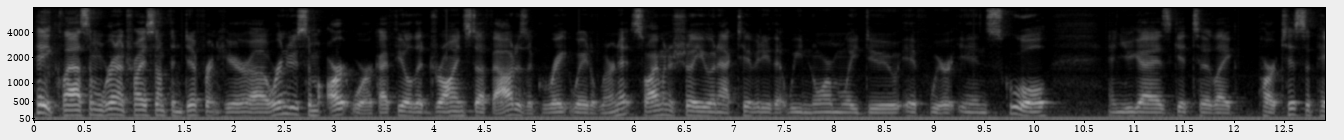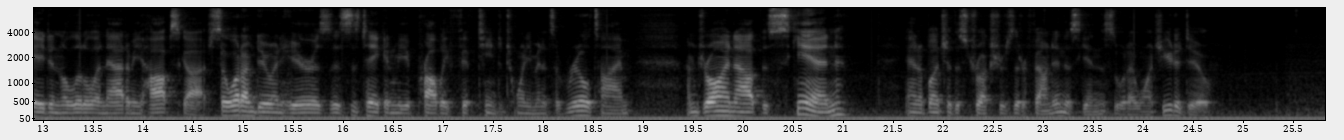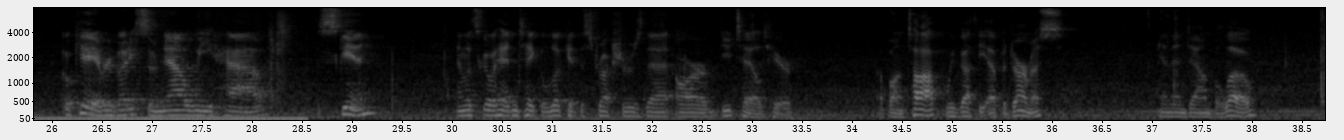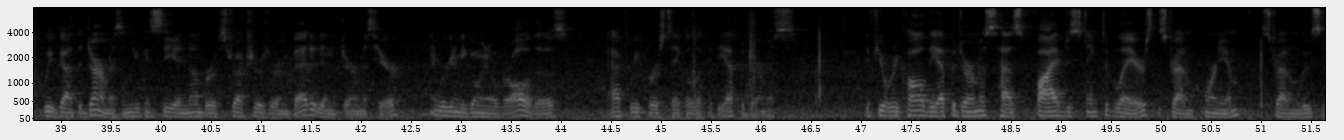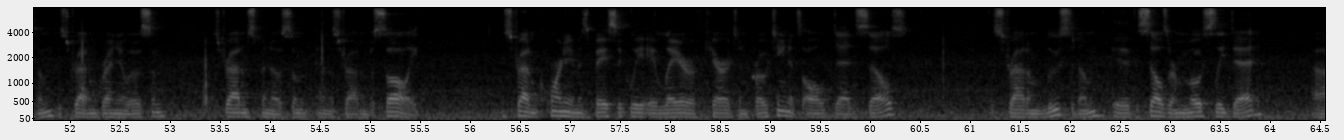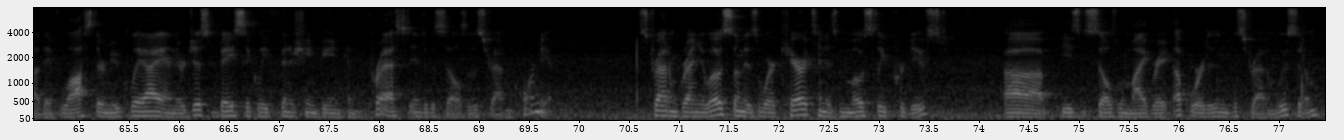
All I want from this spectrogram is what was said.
Hey class, and we're going to try something different here. Uh, we're going to do some artwork. I feel that drawing stuff out is a great way to learn it. So I'm going to show you an activity that we normally do if we're in school and you guys get to like participate in a little anatomy hopscotch. So what I'm doing here is this is taking me probably 15 to 20 minutes of real time. I'm drawing out the skin and a bunch of the structures that are found in the skin. This is what I want you to do. Okay everybody, so now we have the skin and let's go ahead and take a look at the structures that are detailed here. Up on top, we've got the epidermis, and then down below, we've got the dermis. And you can see a number of structures are embedded in the dermis here, and we're gonna be going over all of those after we first take a look at the epidermis. If you'll recall, the epidermis has five distinctive layers, the stratum corneum, the stratum lucidum, the stratum granulosum, stratum spinosum, and the stratum basale. The stratum corneum is basically a layer of keratin protein. It's all dead cells. The stratum lucidum, eh, the cells are mostly dead. Uh, they've lost their nuclei and they're just basically finishing being compressed into the cells of the stratum corneum. Stratum granulosum is where keratin is mostly produced. Uh, these cells will migrate upward into the stratum lucidum.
